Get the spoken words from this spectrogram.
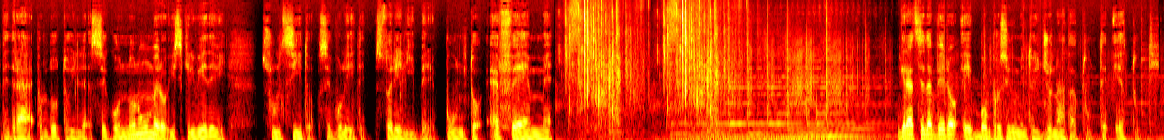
vedrà prodotto il secondo numero. Iscrivetevi sul sito se volete storielibere.fm. Grazie davvero e buon proseguimento di giornata a tutte e a tutti.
